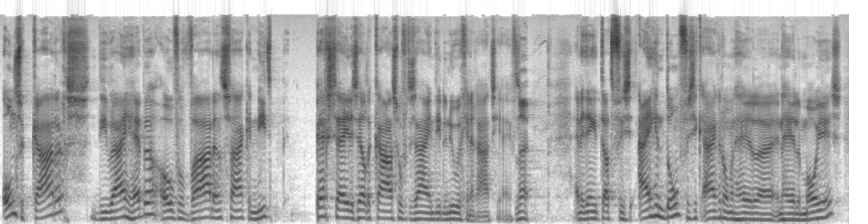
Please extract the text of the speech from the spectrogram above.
onze kaders die wij hebben over waarden en zaken niet per se dezelfde kaders hoeven te zijn die de nieuwe generatie heeft. Nee. En ik denk dat fysiek eigendom, fysiek eigendom een hele, een hele mooie is. Nou,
